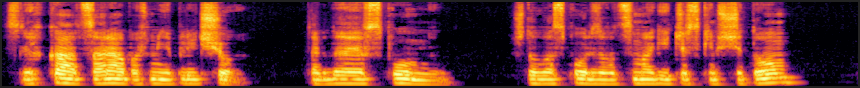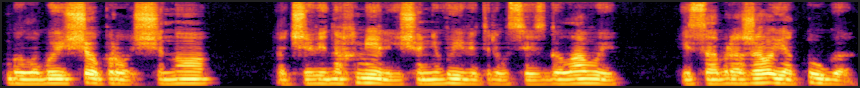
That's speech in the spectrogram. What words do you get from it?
слегка царапав мне плечо. Тогда я вспомнил, что воспользоваться магическим щитом было бы еще проще, но, очевидно, хмель еще не выветрился из головы, и соображал я туго.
